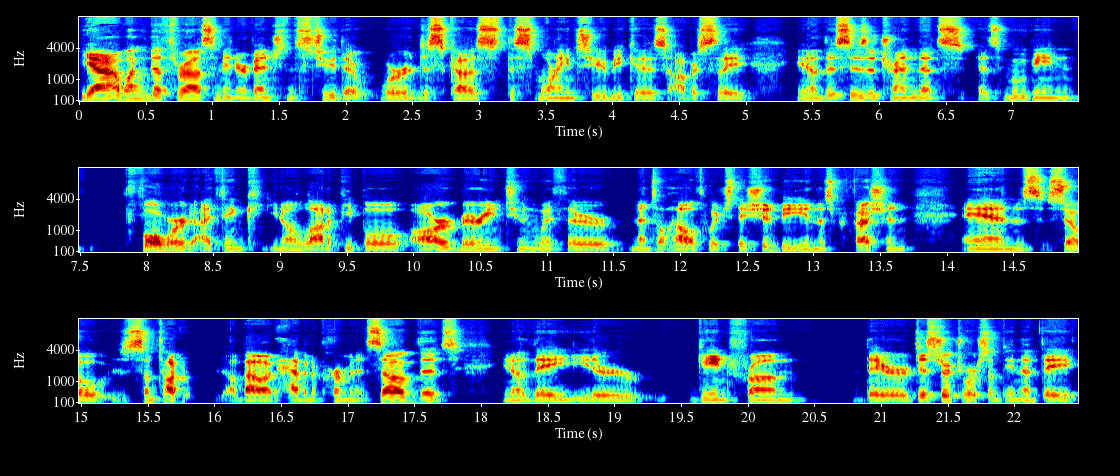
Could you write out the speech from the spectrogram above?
yeah i wanted to throw out some interventions too that were discussed this morning too because obviously you know this is a trend that's that's moving forward, I think you know a lot of people are very in tune with their mental health, which they should be in this profession. And so some talk about having a permanent sub that's you know they either gain from their district or something that they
